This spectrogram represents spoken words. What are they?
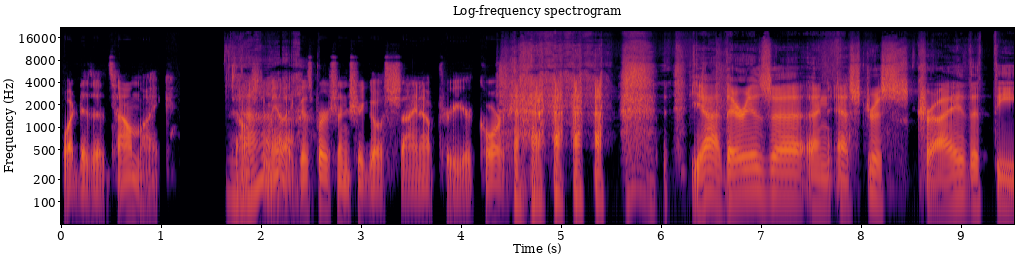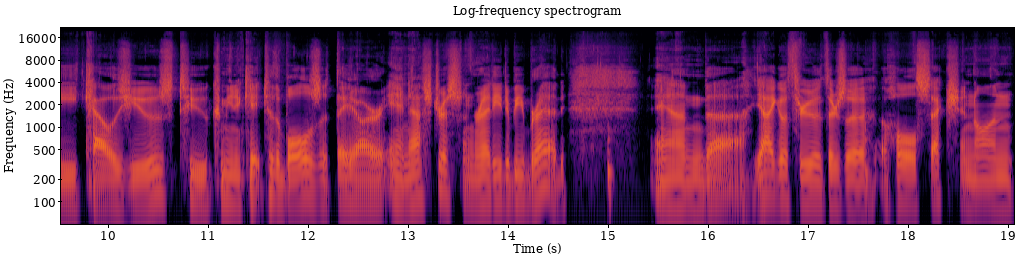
what does it sound like? Sounds ah. to me like ah. this person should go sign up for your course. yeah, there is a, an estrus cry that the cows use to communicate to the bulls that they are in estrus and ready to be bred. And uh, yeah, I go through. There's a, a whole section on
